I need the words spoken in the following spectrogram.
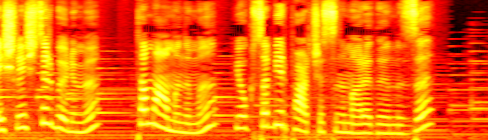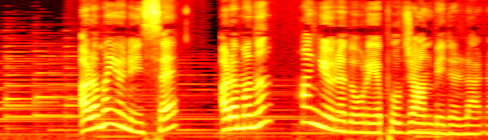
eşleştir bölümü tamamını mı yoksa bir parçasını mı aradığımızı, arama yönü ise aramanın hangi yöne doğru yapılacağını belirler.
